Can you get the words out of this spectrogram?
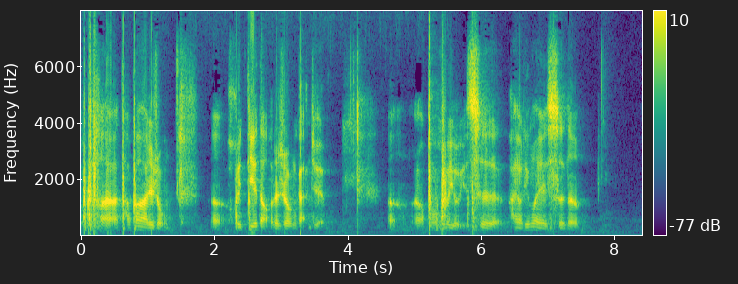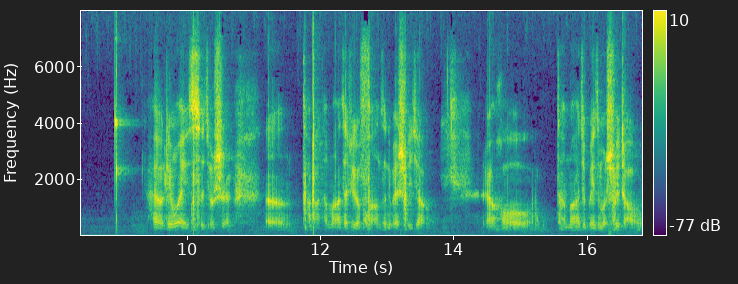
怕他爸这种呃会跌倒的这种感觉啊，然后包括有一次，还有另外一次呢，还有另外一次就是，嗯。他爸他妈在这个房子里面睡觉，然后他妈就没怎么睡着，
